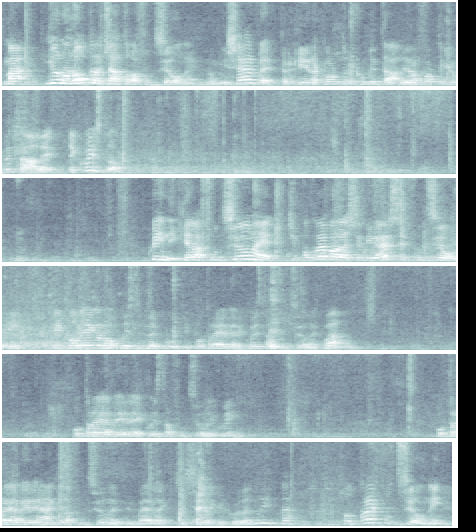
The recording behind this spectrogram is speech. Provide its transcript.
Ma io non ho tracciato la funzione, non mi serve, perché il rapporto incrementale, il rapporto incrementale è questo. Quindi che la funzione, ci potrebbero essere diverse funzioni che collegano questi due punti. Potrei avere questa funzione qua, potrei avere questa funzione qui, potrei avere anche la funzione più bella che ci sia, che è quella dritta. Sono tre funzioni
